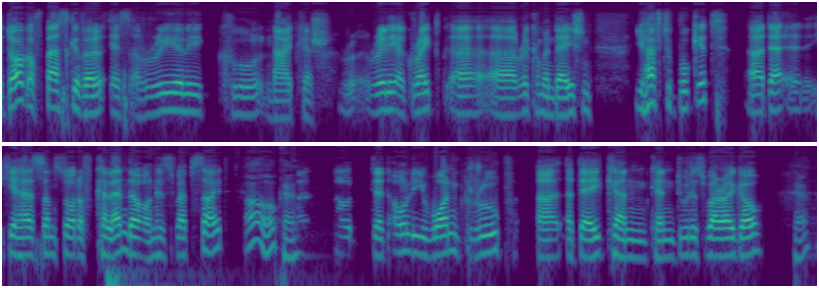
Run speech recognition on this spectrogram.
the Dog of Baskerville is a really cool night cache. R- really a great uh, uh, recommendation. You have to book it. Uh, that he has some sort of calendar on his website, Oh, okay. so that only one group uh, a day can can do this Wherigo. Okay.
